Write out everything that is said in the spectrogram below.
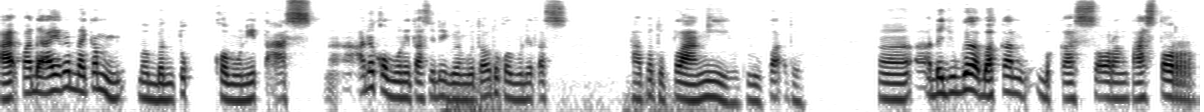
Pada akhirnya mereka membentuk komunitas. Nah ada komunitas ini gue yang gue tahu tuh komunitas apa tuh pelangi gue lupa tuh. Uh, ada juga bahkan bekas seorang pastor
